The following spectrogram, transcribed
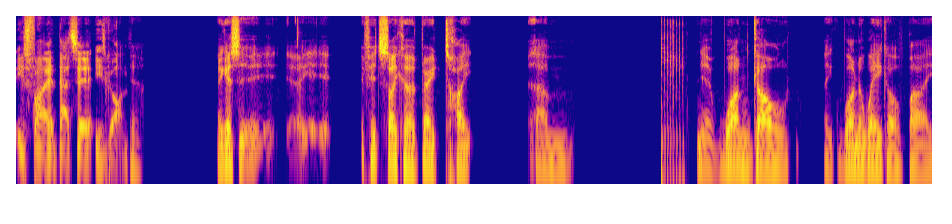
he's fired. That's it. He's gone. Yeah. I guess it, it, if it's like a very tight, um, you know, one goal, like one away goal by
